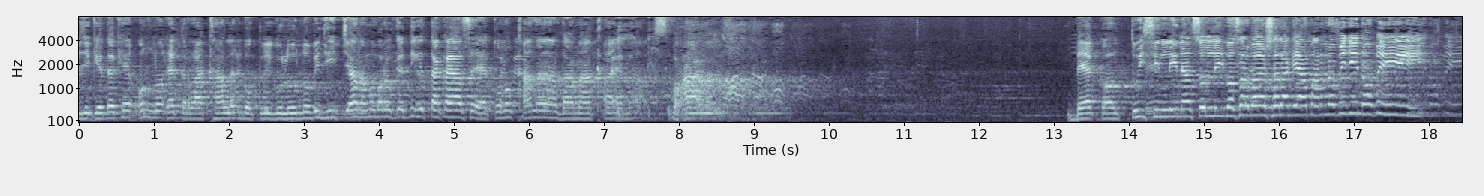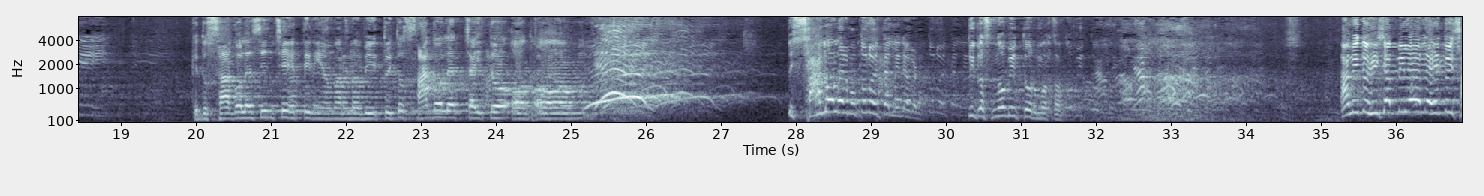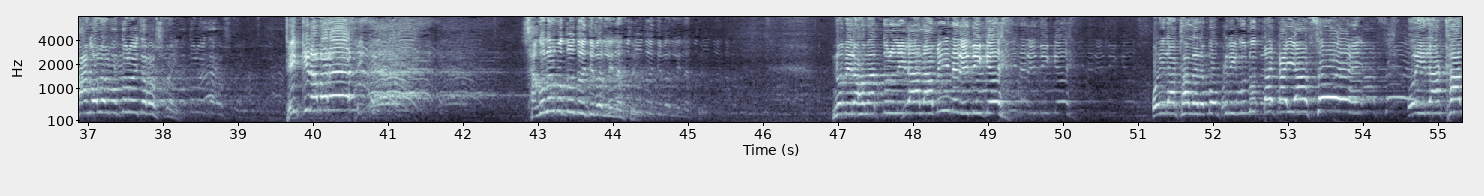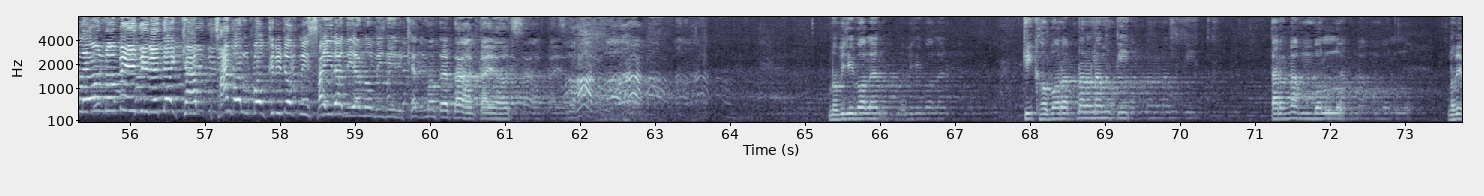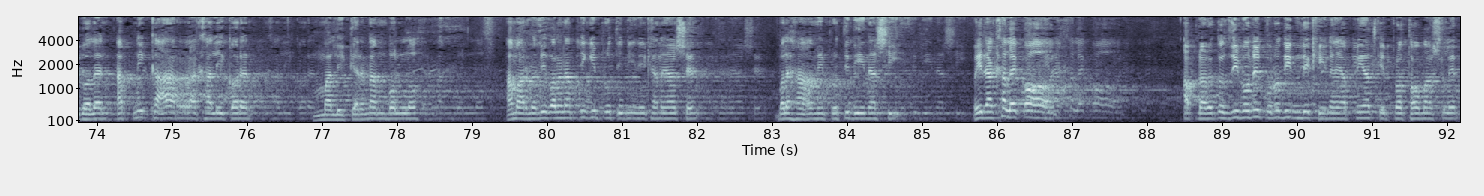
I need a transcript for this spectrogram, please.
নবীজিকে দেখে অন্য এক রাখালের বকরিগুলো নবীজি চেহারা মোবারকের দিকে তাকায় আছে কোনো খানা দানা খায় না। বেকল, তুই চিনলি না চল্লিশ বছর বয়সের আগে আমার নবীজি নবী? কিন্তু ছাগলে চিনছে, তিনি আমার নবী। তুই তো ছাগলের চাইতো অধম। তুই ছাগলের মতো লইতালি না বেটা তুই কস নবী তোর আমি তো হিসাব মিলে তুই ছাগলের মতো লইতারস নাই। ঠিক কিনা ছাগলের মতো দইতে পারলি না তুই। নবী রহমাতুল্লিল আলামিনের দিকে ওই রাখালের বকরিগুলো তাকাইয়া আছে। ওই রাখালেও নবীজির দেখা ছাগল বকরি টকরি সাইরা দিয়া নবীজির খেদমতে নবীজি বলেন, কি খবর? আপনার নাম কি? তার নাম বলল, নবী বলেন, আপনি কার রাখালি করেন? মালিকের নাম বলল, আমার নবী বলেন, আপনি কি প্রতিদিন এখানে আসেন? বলে হ্যাঁ আমি প্রতিদিন আসি। ওই রাখালে কয়, আপনারা তো জীবনে কোনোদিন দেখি নাই, আপনি আজকে প্রথম আসলেন।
